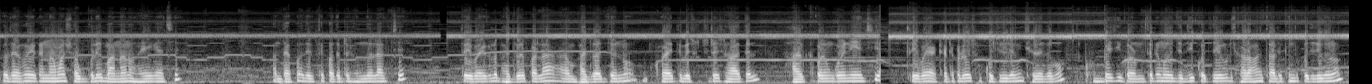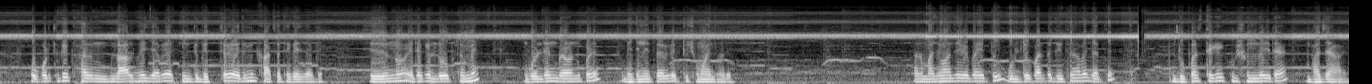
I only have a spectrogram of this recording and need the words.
তো দেখো, এখানে আমার সবগুলোই বানানো হয়ে গেছে। আর দেখো, দেখতে কতটা সুন্দর লাগছে। তো এবার এগুলো ভাজবার পালা আর ভাজবার জন্য কড়াইতে বেশ কিছুটা সাদা তেল হালকা গরম করে নিয়েছি। তো এবার একটা একটা করে সব কচুরি আমি ছেড়ে দেবো। খুব বেশি গরম তেলের মধ্যে যদি কচুরিগুলো ছাড়া হয়, তাহলে কিন্তু কচুরিগুলো উপর থেকে লাল হয়ে যাবে কিন্তু ভেতর থেকে একদমই কাঁচা থেকে যাবে। সেই জন্য এটাকে লো ফ্লেমে গোল্ডেন ব্রাউন করে ভেজে নিতে হবে একটু সময় ধরে। আর মাঝে মাঝে এবার একটু উল্টো পাল্টা দিতে হবে যাতে দুপাশ থেকে খুব সুন্দর এটা ভাজা হয়।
